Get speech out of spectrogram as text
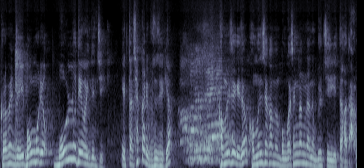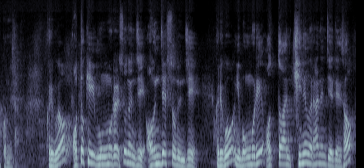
그러면 이제 이 먹물이 뭘로 되어 있는지 일단 색깔이 무슨 색이야? 검은색. 검은색이죠? 검은색 하면 뭔가 생각나는 물질이 이따가 나올 겁니다. 그리고요, 어떻게 이 먹물을 쏘는지, 언제 쏘는지, 그리고 이 먹물이 어떠한 기능을 하는지에 대해서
